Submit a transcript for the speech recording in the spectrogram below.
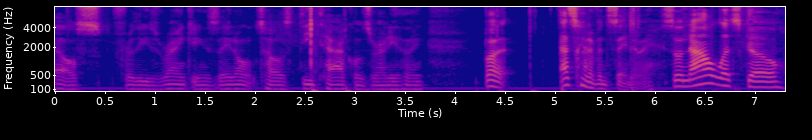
else for these rankings. They don't tell us D tackles or anything. But that's kind of insane to me. So now let's go.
